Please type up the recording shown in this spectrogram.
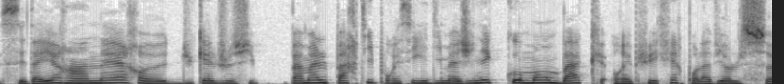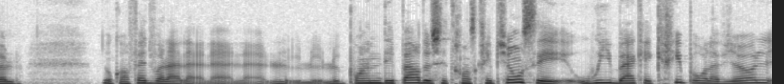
c'est d'ailleurs un air duquel je suis pas mal partie pour essayer d'imaginer comment Bach aurait pu écrire pour la viole seule. Donc en fait, voilà, le, point de départ de cette transcription, c'est oui, Bach écrit pour la viole,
